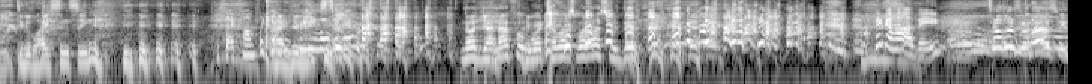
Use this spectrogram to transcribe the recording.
do licensing. Is that complicated I for you over there? No, John, not for work. Tell us what else you do. Pick a hobby. Tell us what else you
